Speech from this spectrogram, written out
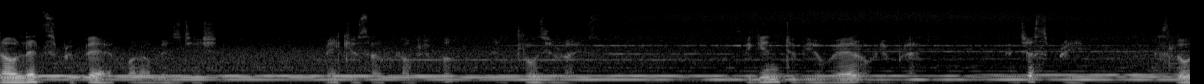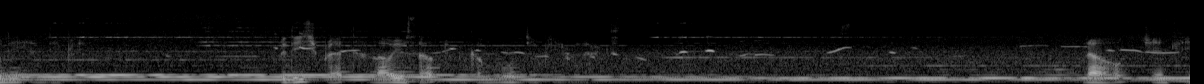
Now let's prepare for our meditation. Make yourself comfortable and close your eyes. Begin to be aware of your breath and just breathe slowly and deeply. With each breath, allow yourself to become more deeply relaxed. Now, gently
